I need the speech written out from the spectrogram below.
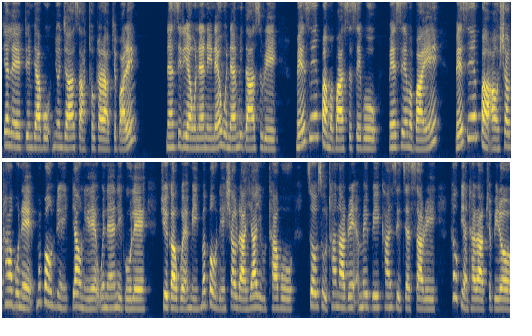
ပြန်လည်တင်ပြဖို့ညွှန်ကြားစာထုတ်ထားတာဖြစ်ပါတယ်။နန်းစီရီယာဝန်ထမ်းတွေနဲ့ဝန်ထမ်းမိသားစုတွေမဲစင်းပါမပါစစ်ဆေးဖို့မဲစင်းမပါရင်မဲစင်းပါအောင်ရှောက်ထားဖို့နဲ့မပုံတင်ပြောင်းနေတဲ့ဝန်ထမ်းတွေကိုလည်းရွေးကောက်ပွဲအမိမပုံတင်လျှောက်လာရယူထားဖို့စိုးစုဌာနတွင်အမိတ်ပေးခိုင်းစေချက်စာတွေထုတ်ပြန်ထားတာဖြစ်ပြီးတော့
